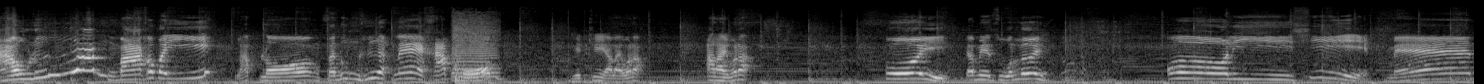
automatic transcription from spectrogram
เอาเรื่องมาเข้าไปอีก รับรองสะดุ้งเฮือกแน่ครับผมเฮดเคอะไรวะน่ะ อะไรวะน่ะ โอ้ยดาเมจสวนเลย โอ้ลีชีตแมน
